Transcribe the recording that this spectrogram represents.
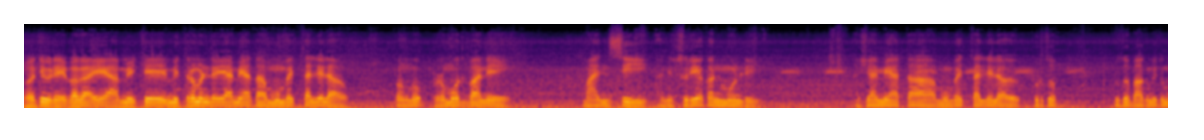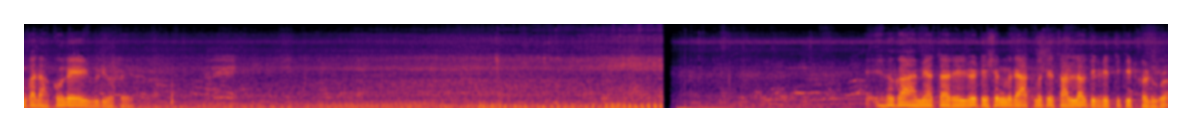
हो तिकडे. बघा हे आम्हीचे मित्रमंडळी आम्ही आता मुंबईत चाललेलो आहोत. प्रमो प्रमोद बाने मानसी आणि सूर्यकांत मोंडे असे आम्ही आता मुंबईत चाललेलो आहोत. पुढचं पुढचा भाग मी तुमका दाखवणार आहे व्हिडिओत आहे हे बघा आम्ही आता रेल्वे स्टेशनमध्ये आतमध्ये चाललो आहोत. तिकडे तिकीट काढू का?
